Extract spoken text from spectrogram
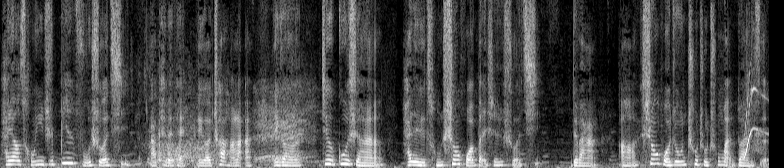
还要从一只蝙蝠说起啊！呸呸呸，那个串行了啊！那个这个故事啊，还得从生活本身说起，对吧？啊，生活中处处充满段子，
